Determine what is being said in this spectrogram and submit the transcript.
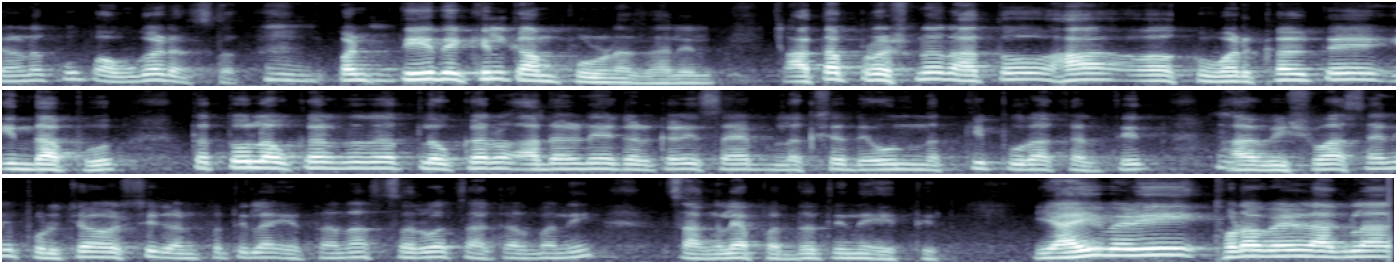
करणं खूप अवघड असतं. पण ते देखील काम पूर्ण झालेलं आता प्रश्न राहतो हा वडखळ ते इंदापूर. तर तो लवकरात लवकर आदरणीय गडकरी साहेब लक्ष देऊन नक्की पुरा करतील. हा विश्वास आहे आणि पुढच्या वर्षी गणपतीला येताना सर्व चाकरमानी चांगल्या पद्धतीने येतील. याही वेळी थोडा वेळ लागला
